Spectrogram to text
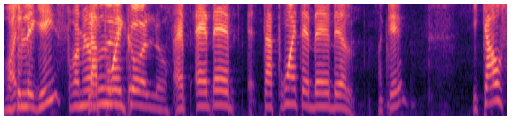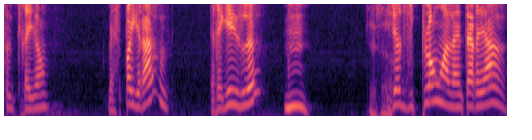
Ouais. Tu l'aiguises. Première la pointe- d'école, là. elle- elle- elle- ta pointe est bien belle, OK? Il casse le crayon. Mais c'est pas grave. Réguise-le. Ça. Il y a du plomb à l'intérieur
